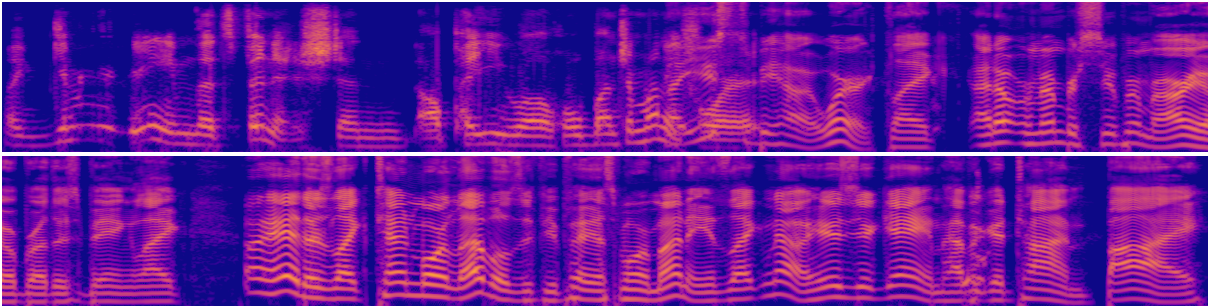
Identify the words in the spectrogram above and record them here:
like give me your game that's finished and i'll pay you a whole bunch of money That for used it to be how it worked. Like I don't remember Super Mario Brothers being like, "Oh, hey, there's like 10 more levels if you pay us more money." It's like, "No, here's your game. Have a good time. Bye.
